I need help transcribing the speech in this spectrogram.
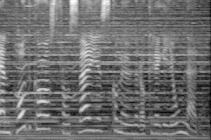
En podcast från Sveriges kommuner och regioner.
